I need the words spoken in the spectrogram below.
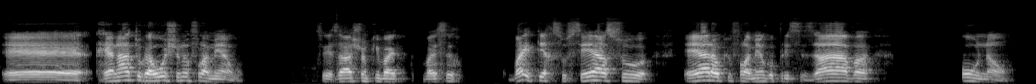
É, Renato Gaúcho no Flamengo. Vocês acham que vai, vai, ser, vai ter sucesso? Era o que o Flamengo precisava ou não?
